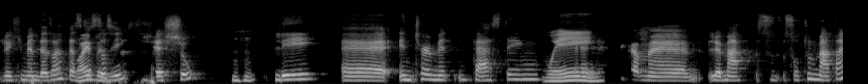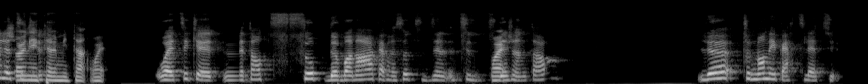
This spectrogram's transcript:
le human design parce que ça, c'est un sujet chaud. Mm-hmm. Les euh, intermittent fasting. Oui. Euh, comme euh, le mat surtout le matin. Là, un intermittent, oui. Ouais, tu sais que, mettons, tu soupes de bonne heure, puis après ça, tu, tu, déjeunes tard. Là, tout le monde est parti là-dessus.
